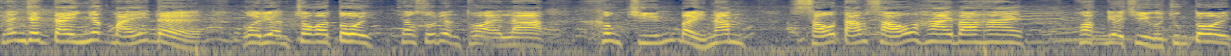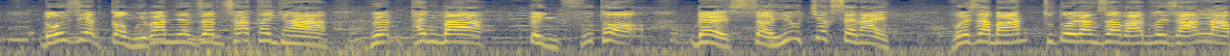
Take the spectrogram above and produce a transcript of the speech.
hãy nhanh tay nhấc máy để gọi điện cho tôi Theo số điện thoại là 0975 686 232 Hoặc địa chỉ của chúng tôi đối diện cổng Ủy ban Nhân dân xã Thanh Hà, huyện Thanh Ba, tỉnh Phú Thọ Để sở hữu chiếc xe này. Với giá bán, chúng tôi đang ra bán với giá là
